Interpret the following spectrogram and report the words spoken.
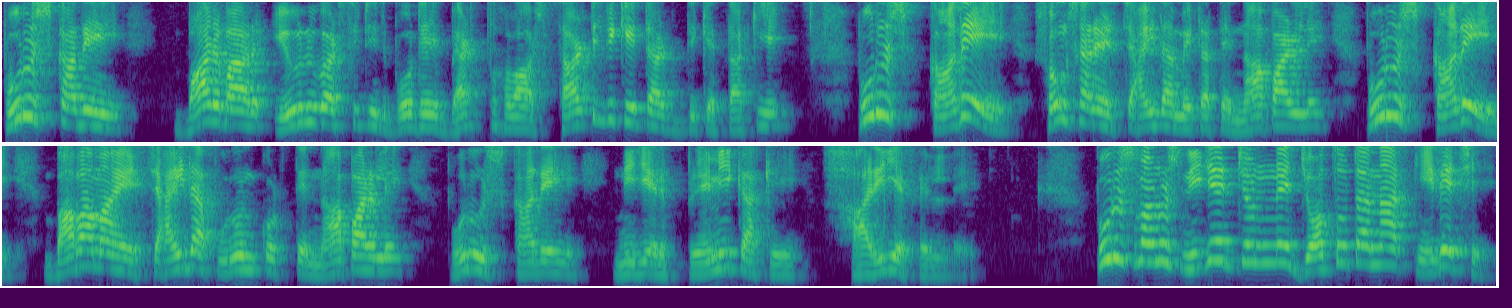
পুরুষ কাঁদে বারবার ইউনিভার্সিটির বোর্ডে ব্যর্থ হওয়ার সার্টিফিকেটার দিকে তাকিয়ে, পুরুষ কাঁদে সংসারের চাহিদা মেটাতে না পারলে, পুরুষ কাঁদে বাবা মায়ের চাহিদা পূরণ করতে না পারলে, পুরুষ কাঁদে নিজের প্রেমিকাকে হারিয়ে ফেললে। পুরুষ মানুষ নিজের জন্যে যতটা না কেঁদেছে,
